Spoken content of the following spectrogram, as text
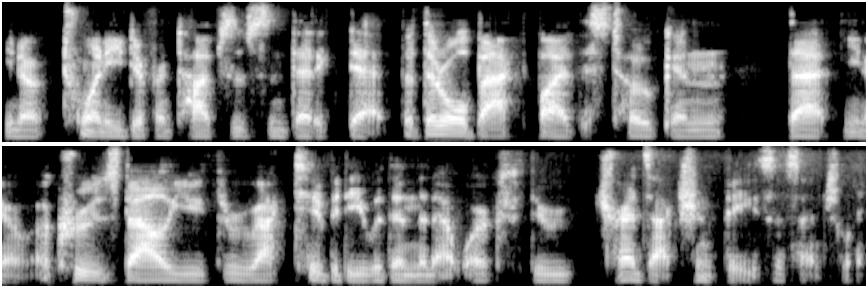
you know, 20 different types of synthetic debt, but they're all backed by this token that, you know, accrues value through activity within the network through transaction fees essentially.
